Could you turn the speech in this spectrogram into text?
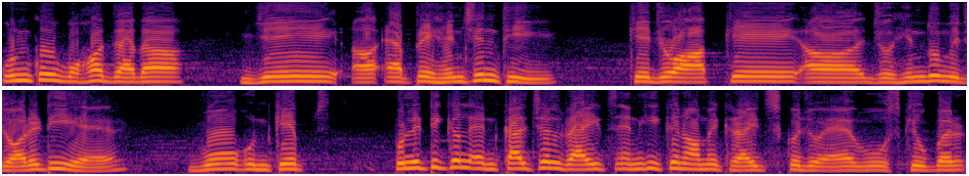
उनको बहुत ज़्यादा ये एप्रीहेंशन थी कि जो आपके आ, जो हिंदू मेजॉरिटी है वो उनके political and cultural rights and economic rights को जो है वो उसके ऊपर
